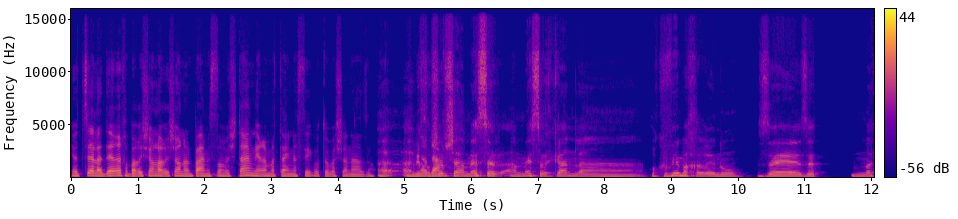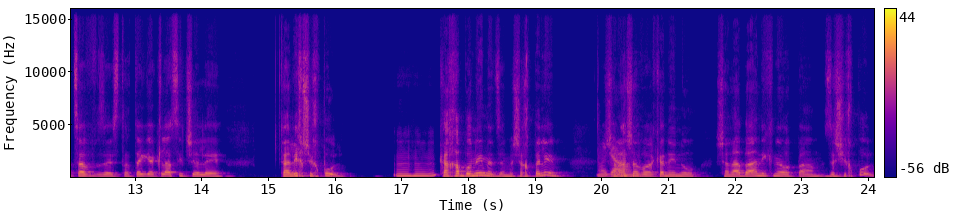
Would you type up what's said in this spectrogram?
יוצא לדרך בראשון לראשון 2022, נראה מתי נשיג אותו בשנה הזו. אני נרדף. חושב שהמסר המסר כאן לעוקבים אחרינו, זה, זה מצב, זה אסטרטגיה קלאסית של uh, תהליך שכפול. Mm-hmm. ככה בונים את זה, משכפלים. לגמרי. שנה שעברה קנינו, שנה הבאה נקנה עוד פעם, זה שכפול.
